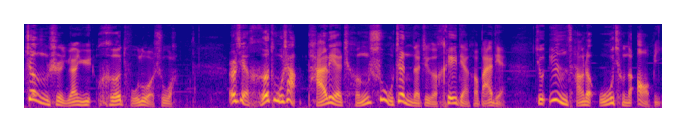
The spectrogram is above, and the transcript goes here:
正是源于河图洛书啊，而且河图上排列成数阵的这个黑点和白点。就蕴藏着无穷的奥秘，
